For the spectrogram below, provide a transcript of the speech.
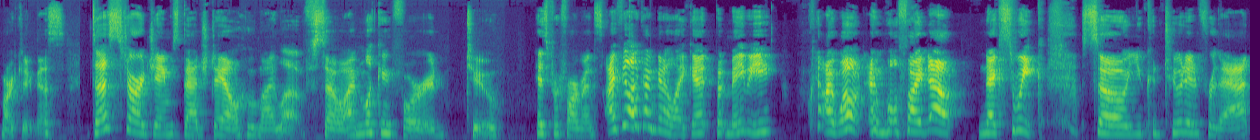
marketing this. Does star James Badge Dale, whom I love, so I'm looking forward to his performance. I feel like I'm going to like it, but maybe I won't, and we'll find out next week. So you can tune in for that.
